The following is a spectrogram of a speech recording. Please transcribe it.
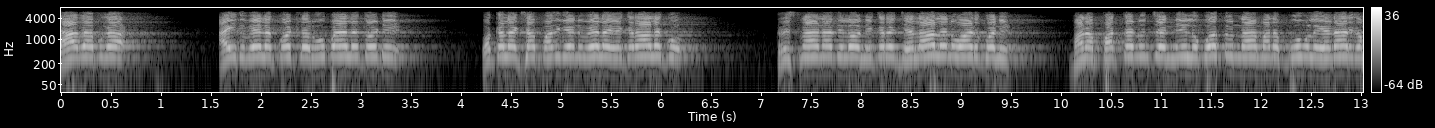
దాదాపుగా ఐదు వేల కోట్ల రూపాయలతోటి ఒక లక్ష పదిహేను వేల ఎకరాలకు కృష్ణానదిలో నికర జలాలను వాడుకొని మన పక్క నుంచే నీళ్ళు పోతున్నా మన భూములు ఎడారిగా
